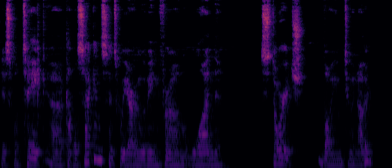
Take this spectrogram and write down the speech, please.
This will take a couple seconds since we are moving from one storage volume to another.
